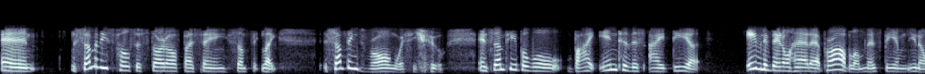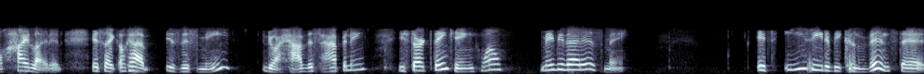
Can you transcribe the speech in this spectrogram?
And some of these posts start off by saying something like something's wrong with you. And some people will buy into this idea even if they don't have that problem that's being, you know, highlighted. It's like, okay, is this me? Do I have this happening? You start thinking, well, maybe that is me. It's easy to be convinced that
